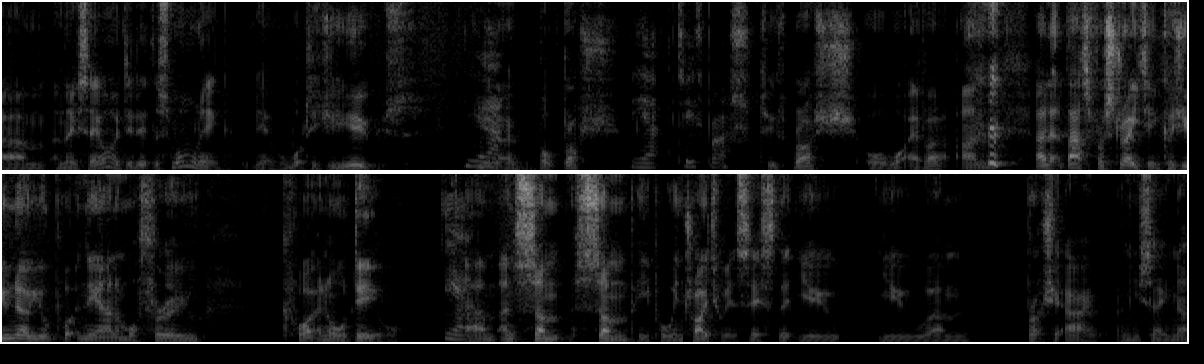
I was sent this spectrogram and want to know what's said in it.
um, and they say, "Oh, I did it this morning." Yeah, well, what did you use? You Yeah. know, bog brush, Yeah, toothbrush. toothbrush, or whatever, and and that's frustrating because you know you're putting the animal through quite an ordeal. Yeah. Um, and some some people try to insist that you you um, brush it out, and you say no,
